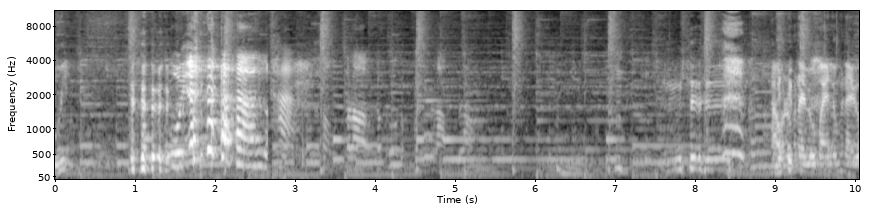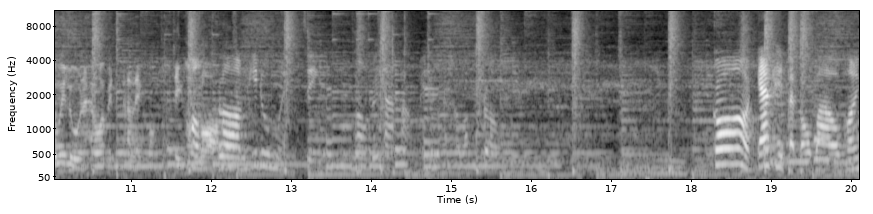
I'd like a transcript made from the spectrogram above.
อุ้ยอุ้ยค่ะ ของปลอมก็คู่กับคนปลอมปลอมถามว่ารู้ภายในรู้ไหมรู้ภายในก็ไม่รู้นะครับว่าเป็นอะไรของจริงขขอองงปลอมปลอมที่ดูเหมือนจริง มองด้วยตาเปล่าไม่รู้น ก็แก้เผ็ดแบบเบาๆ เพราะจ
